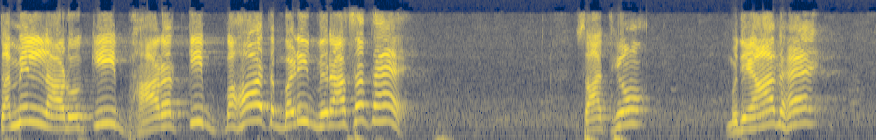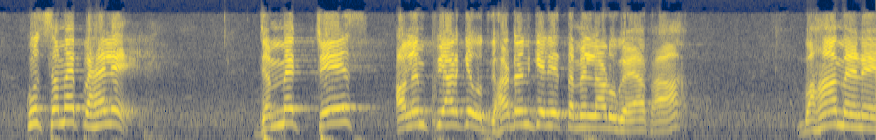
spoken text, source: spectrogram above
तमिलनाडु की, भारत की बहुत बड़ी विरासत है। साथियों मुझे याद है, कुछ समय पहले जब मैं चेस ओलंपियाड के उद्घाटन के लिए तमिलनाडु गया था, वहाँ मैंने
